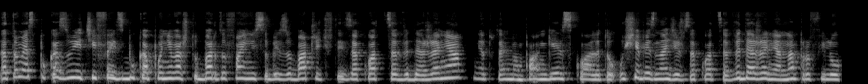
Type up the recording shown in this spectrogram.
Natomiast pokazuję Ci Facebooka, ponieważ tu bardzo fajnie sobie zobaczyć w tej zakładce wydarzenia. Ja tutaj mam po angielsku, ale to u siebie znajdziesz w zakładce wydarzenia na profilu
